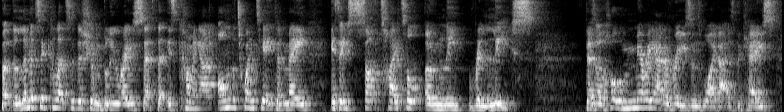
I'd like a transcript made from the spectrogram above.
But the limited collector's edition Blu-ray set that is coming out on the 28th of May is a subtitle-only release. There's a whole myriad of reasons why that is the case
